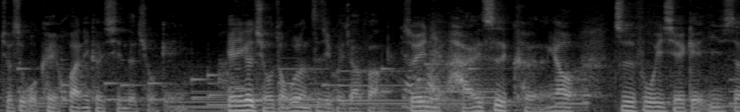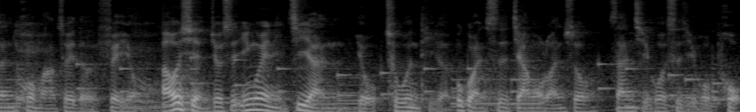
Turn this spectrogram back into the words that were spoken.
就是我可以换一颗新的球给你，给一个球总不能自己回家放，所以你还是可能要支付一些给医生或麻醉的费用。保险就是因为你既然有出问题了，不管是假膜挛缩三级或四级或破，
